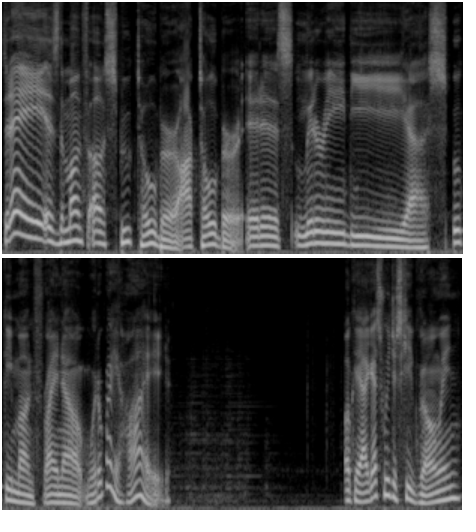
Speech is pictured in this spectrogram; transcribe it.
Today is the month of Spooktober, October. It is literally the uh, spooky month right now. Where do I hide? Okay, I guess we just keep going.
